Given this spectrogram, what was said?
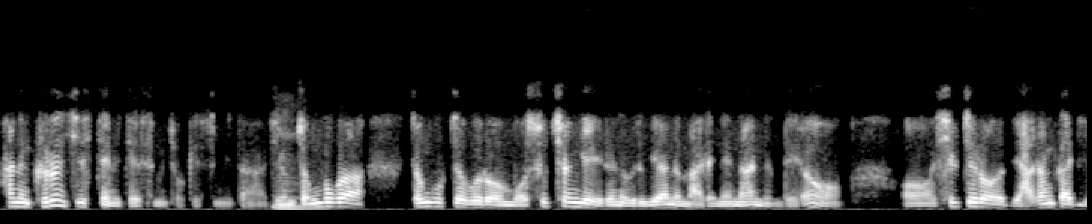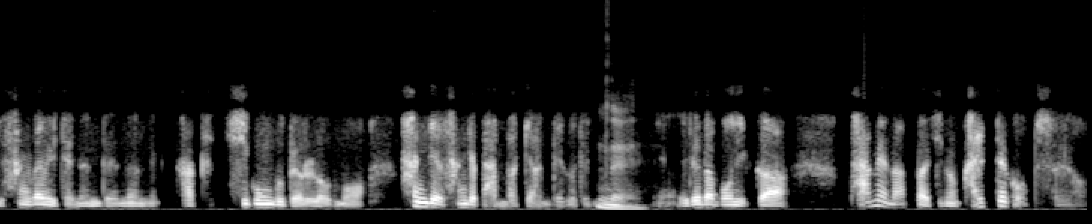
하는 그런 시스템이 됐으면 좋겠습니다. 지금 음. 정부가 전국적으로 뭐 수천 개 이런 의료기관을 마련해 놨는데요. 어, 실제로 야간까지 상담이 되는 데는 각 시군구별로 뭐 한 개, 한 개 반밖에 안 되거든요. 네. 예, 이러다 보니까 밤에 나빠지면 갈 데가 없어요.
